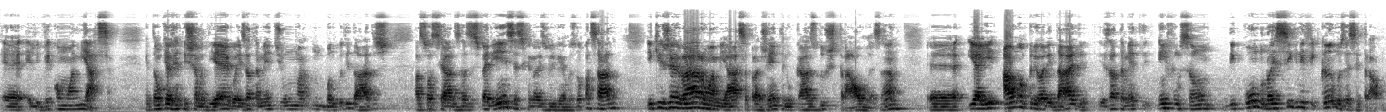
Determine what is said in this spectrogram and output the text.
é, ele vê como uma ameaça. Então, o que a gente chama de ego é exatamente uma, um banco de dados associados às experiências que nós vivemos no passado e que geraram ameaça para a gente, no caso dos traumas. Né? É, e aí há uma prioridade exatamente em função de como nós significamos esse trauma.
